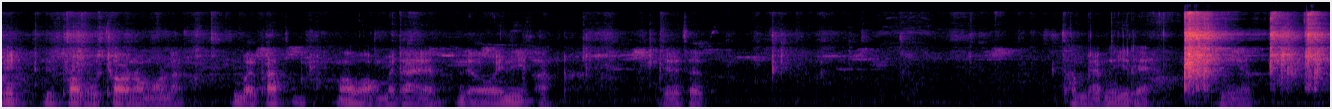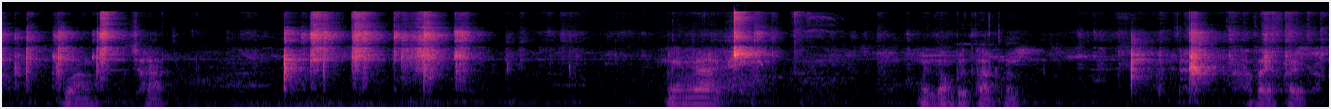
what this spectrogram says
นี่ที่ปลอกวงจรออกหมดแล้วใบพัดเอาออกไม่ได้ เดี๋ยวไว้นี่ก่อน เดี๋ยวจะทำแบบนี้เลยนี่ครับวางชาร์จง่ายๆ ไม่ต้องไปตัดมันอะไรไปครับ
